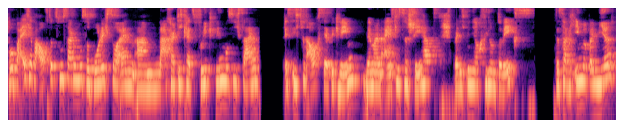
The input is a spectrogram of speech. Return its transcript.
Wobei ich aber auch dazu sagen muss, obwohl ich so ein ähm, Nachhaltigkeitsfreak bin, muss ich sagen, es ist schon auch sehr bequem, wenn man ein Einzelsachet hat, weil ich bin ja auch viel unterwegs das habe ich immer bei mir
